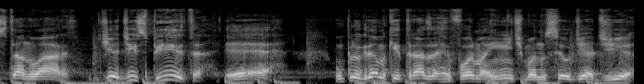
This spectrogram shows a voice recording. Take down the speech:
Está no ar, Dia de Espírita. É um programa que traz a reforma íntima no seu dia a dia.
